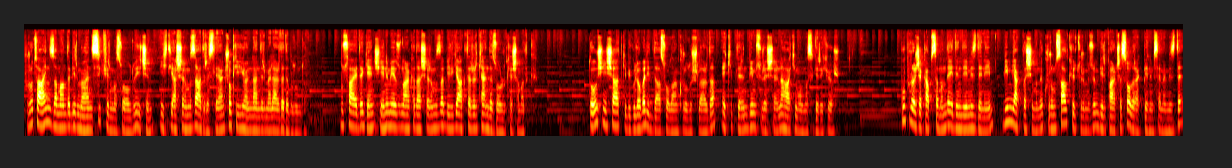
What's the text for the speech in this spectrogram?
Prota aynı zamanda bir mühendislik firması olduğu için ihtiyaçlarımızı adresleyen çok iyi yönlendirmelerde de bulundu. Bu sayede genç yeni mezun arkadaşlarımıza bilgi aktarırken de zorluk yaşamadık. Doğuş İnşaat gibi global iddiası olan kuruluşlarda ekiplerin BIM süreçlerine hakim olması gerekiyor. Bu proje kapsamında edindiğimiz deneyim, BIM yaklaşımını kurumsal kültürümüzün bir parçası olarak benimsememizde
